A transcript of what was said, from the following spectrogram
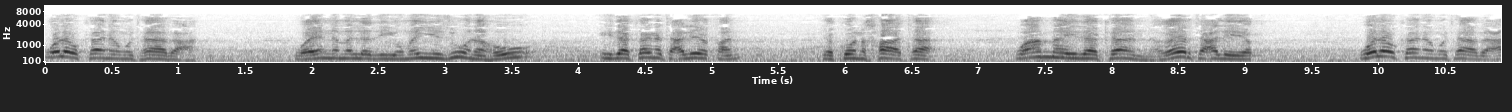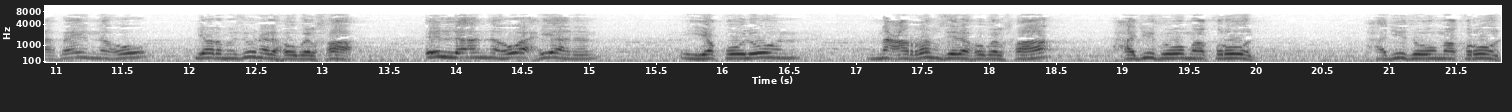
ولو كان متابعة وإنما الذي يميزونه إذا كان تعليقا يكون خاء تاء وأما إذا كان غير تعليق ولو كان متابعة فإنه يرمزون له بالخاء. إلا أنه أحيانا يقولون مع الرمز له بالخاء حديثه مقرون حديثه مقرون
